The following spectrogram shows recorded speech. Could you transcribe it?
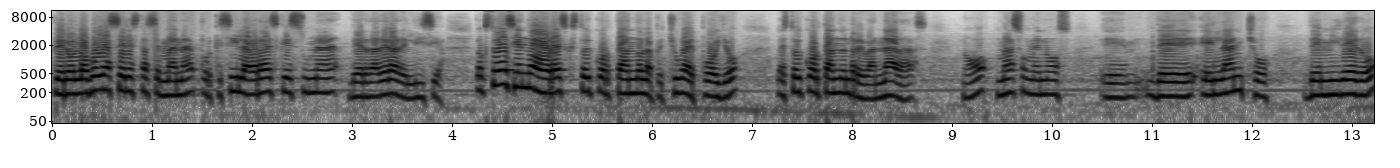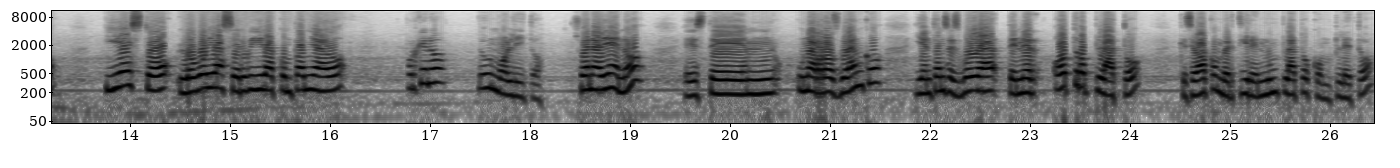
pero la voy a hacer esta semana porque sí, la verdad es que es una verdadera delicia. Lo que estoy haciendo ahora es que estoy cortando la pechuga de pollo, la estoy cortando en rebanadas, ¿no? Más o menos eh, de el ancho de mi dedo. Y esto lo voy a servir acompañado, ¿por qué no? De un molito. Suena bien, ¿no? este, un arroz blanco y entonces voy a tener otro plato que se va a convertir en un plato completo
